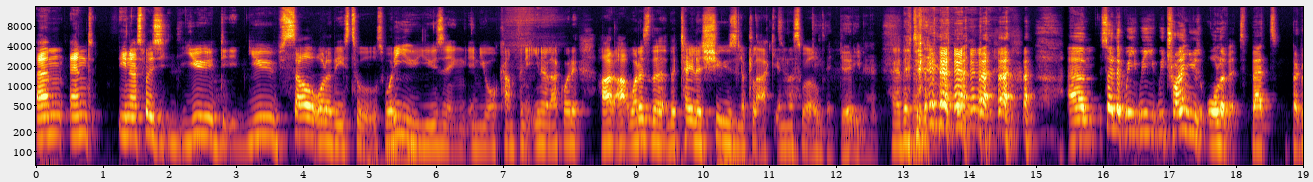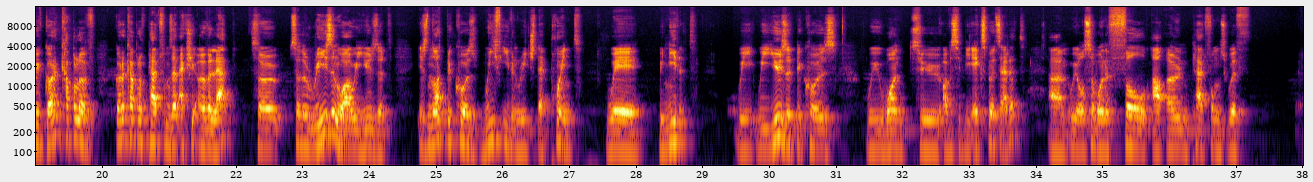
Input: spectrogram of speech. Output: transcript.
Um, and you know, I suppose you you sell all of these tools. What are you using in your company? You know, like what how, how what does the the tailor's shoes look like in this world? Dude, they're dirty, man. Uh, they're- um, so look, we, we we try and use all of it, but but we've got a couple of got a couple of platforms that actually overlap. So so the reason why we use it is not because we've even reached that point where we need it. We we use it because we want to obviously be experts at it. Um, we also want to fill our own platforms with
